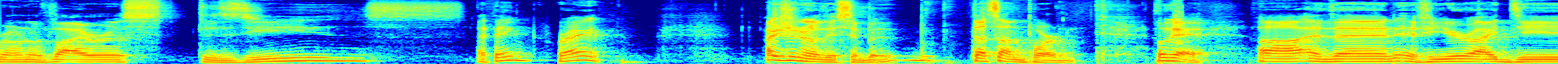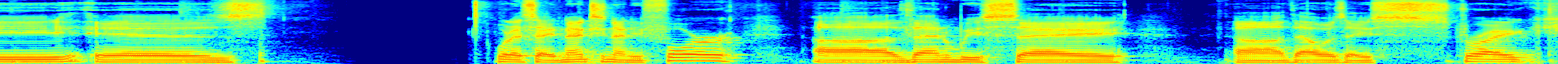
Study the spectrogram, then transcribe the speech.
Coronavirus disease, I think, right? I should know these things, but that's not important. Okay, uh, and then if your ID is what I say, 1994, uh, then we say uh, that was a strike,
